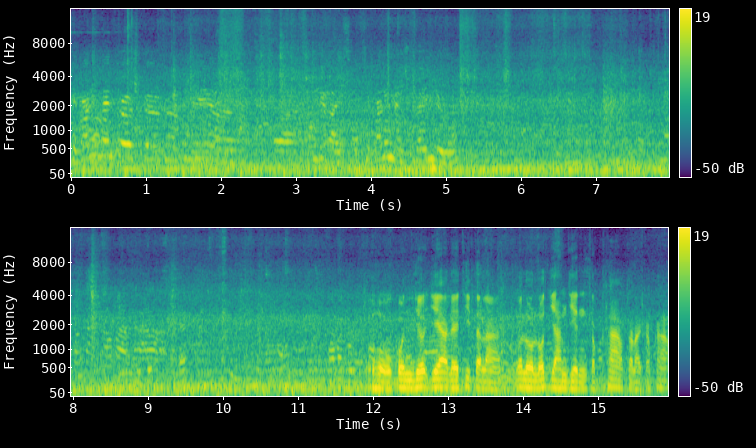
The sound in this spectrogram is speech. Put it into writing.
C'est pas le même que, que, que Candy, euh, euh, Candy Rice. hein. C'est pas le même, celui-là est mieux. hein. โอ้โห คนเยอะแยะเลยที่ตลาดวโรรสยามเย็นกับข้าวตลาดกับข้าว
